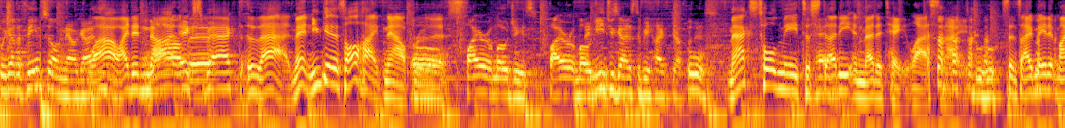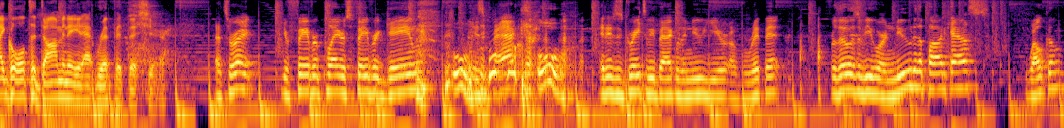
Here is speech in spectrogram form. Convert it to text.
We got a theme song now, guys. Wow, I did not Love it. expect that. Man, you get us all hyped now for oh, this. Fire emojis. Fire emojis. I need you guys to be hyped up for this. Max told me to study and meditate last night since I made it my goal to dominate at Rip It this year. That's right. Your favorite player's favorite game is back. Ooh. And it is great to be back with a new year of Rip It. For those of you who are new to the podcast, welcome.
